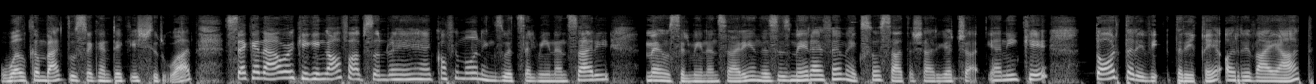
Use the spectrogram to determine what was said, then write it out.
Welcome back to second की शुरुआत सेकेंड आवर किकिंग ऑफ आप सुन रहे हैं coffee mornings with Salmeen Ansari मैं हूं Salmeen Ansari and this is मेरा एफ एम एक सौ सात अशारिया चार यानी कि तौर तरीके और रिवायात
